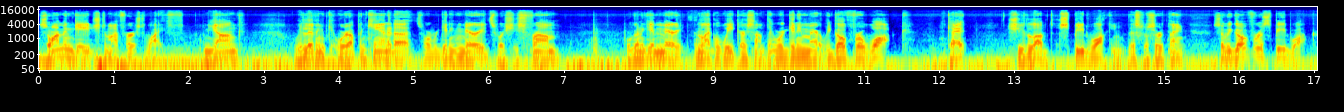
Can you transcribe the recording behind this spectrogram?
So I'm engaged to my first wife. I'm young. We live in we're up in Canada. It's where we're getting married. It's where she's from. We're going to get married in like a week or something. We're getting married. We go for a walk. Okay? She loved speed walking. This was her thing. So we go for a speed walk.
